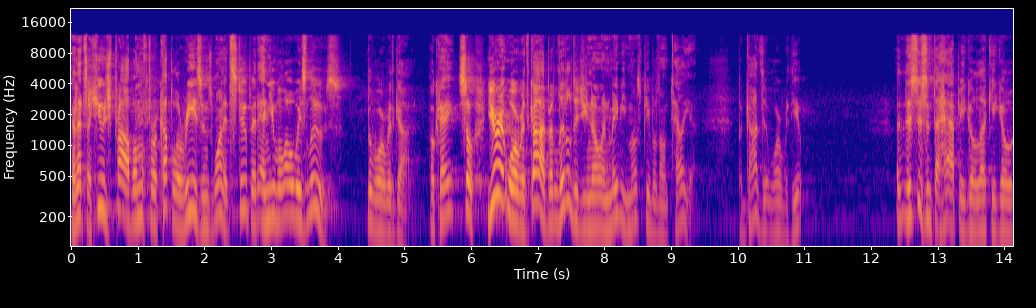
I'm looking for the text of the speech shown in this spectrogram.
And that's a huge problem for a couple of reasons. One, it's stupid, and you will always lose the war with God. Okay? So you're at war with God, but little did you know, and maybe most people don't tell you, but God's at war with you. This isn't the happy go lucky, go,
